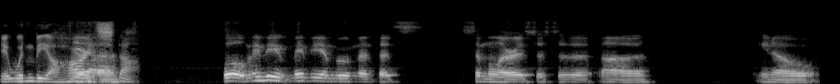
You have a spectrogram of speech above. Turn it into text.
It wouldn't be a hard Yeah. stop. Well, maybe maybe a movement that's similar is just a uh, you know,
